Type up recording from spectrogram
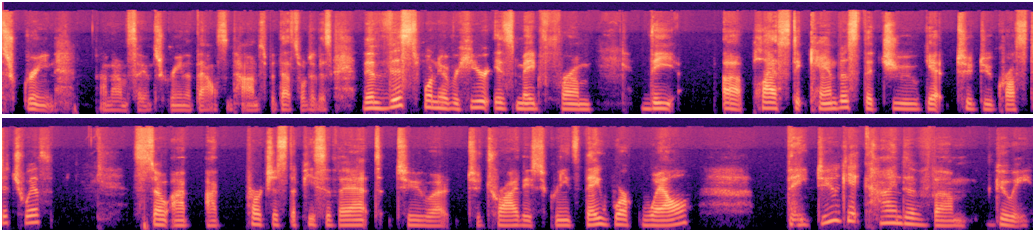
screen. I know I'm saying screen a thousand times, but that's what it is. Then this one over here is made from the uh, plastic canvas that you get to do cross stitch with. So I, I purchased a piece of that to uh, to try these screens. They work well. They do get kind of um, gooey,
